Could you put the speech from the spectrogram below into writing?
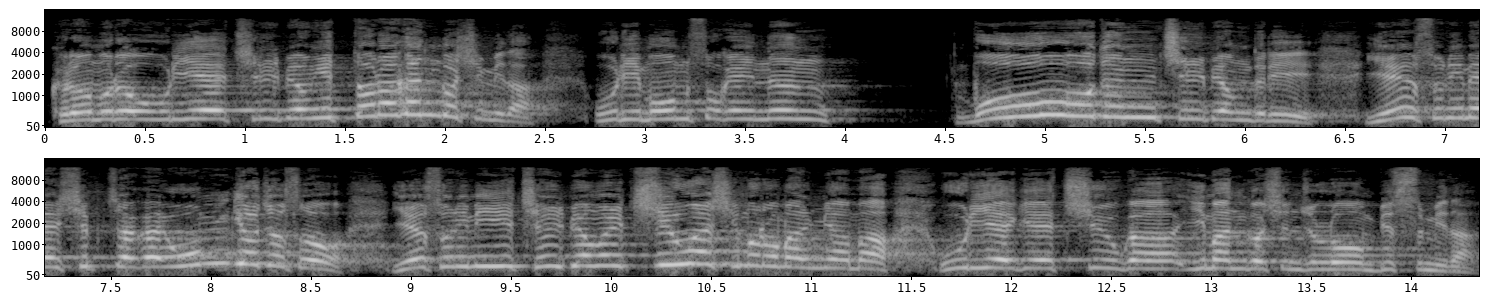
그러므로 우리의 질병이 떠나간 것입니다. 우리 몸 속에 있는 모든 질병들이 예수님의 십자가에 옮겨져서 예수님이 이 질병을 치유하심으로 말미암아 우리에게 치유가 임한 것인 줄로 믿습니다.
